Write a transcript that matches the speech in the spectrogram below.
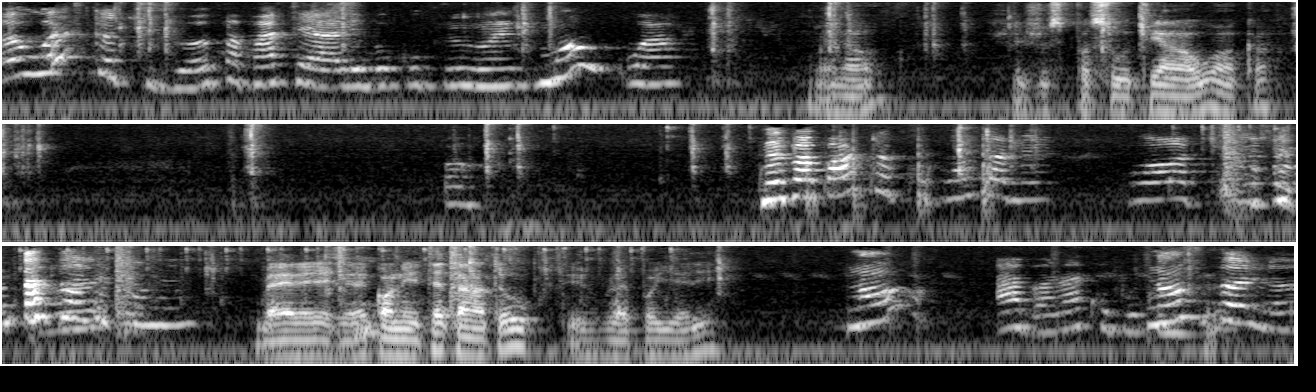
Euh, où est-ce que tu vas, papa? T'es allé beaucoup plus loin que moi ou quoi? Mais non. J'ai juste pas sauté en haut encore. Mais papa, t'as pourquoi d'aller voir. Ben, c'est là qu'on était tantôt, puis tu voulais pas y aller. Non, Ah, bah là, t'es beau. non, c'est pas là.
